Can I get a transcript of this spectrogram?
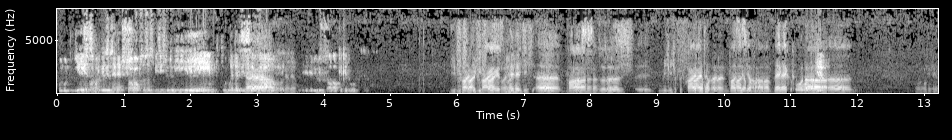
Und jedes Mal, wenn du es nicht geschafft hast, bist du wie gelähmt unter dieser Ja, ja, okay. die die Luft abgedruckt. Die, Fra die Frage ist nur, hätte ich, äh, war das dann so, dass ich äh, mich befreit habe und dann war sie auf einmal weg oder, äh, okay.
